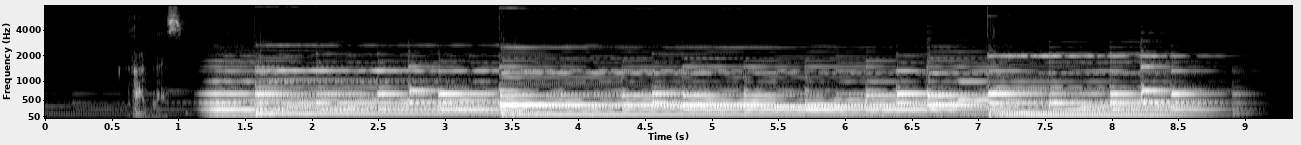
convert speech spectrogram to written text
God bless you.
